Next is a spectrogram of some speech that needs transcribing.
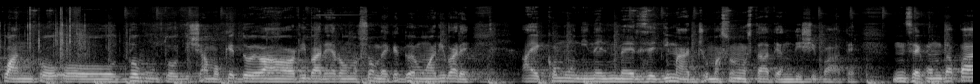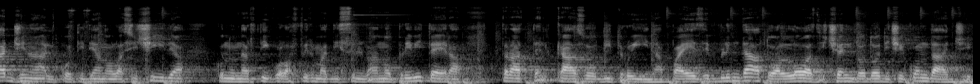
quanto oh, dovuto, diciamo che dovevano arrivare, erano somme che dovevano arrivare ai comuni nel mese di maggio ma sono state anticipate. In seconda pagina il quotidiano La Sicilia con un articolo a firma di Silvano Privitera tratta il caso di Troina, paese blindato, all'Oasi 112 contagi,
